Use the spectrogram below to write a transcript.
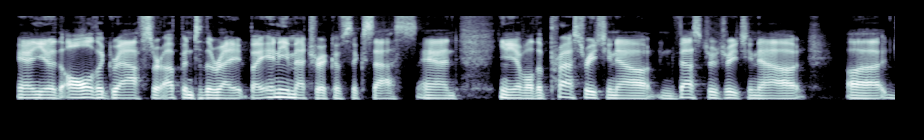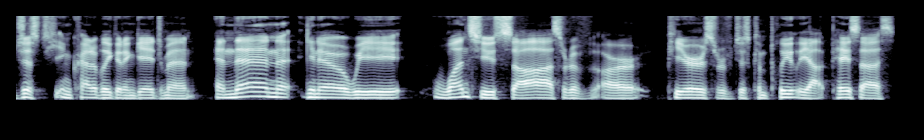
And you know, all the graphs are up and to the right by any metric of success. And you know, you have all the press reaching out, investors reaching out, uh, just incredibly good engagement. And then, you know, we once you saw sort of our peers sort of just completely outpace us,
